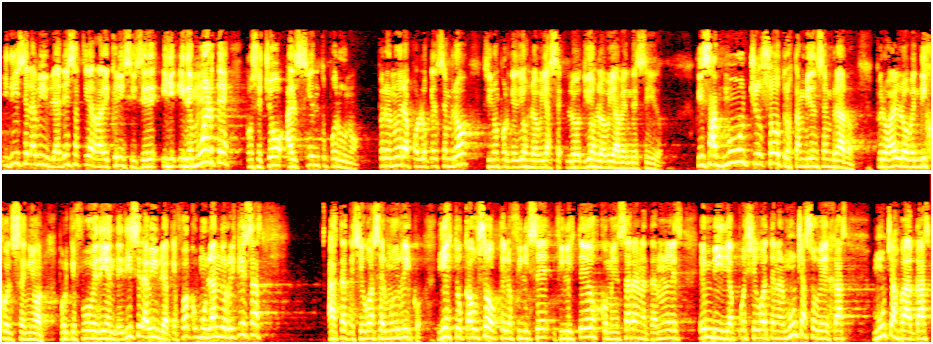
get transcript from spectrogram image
Y dice la Biblia, en esa tierra de crisis y de, muerte, cosechó al ciento por uno. Pero no era por lo que él sembró, sino porque Dios lo había, Dios lo había bendecido. Quizás muchos otros también sembraron, pero a él lo bendijo el Señor porque fue obediente. Y dice la Biblia que fue acumulando riquezas hasta que llegó a ser muy rico. Y esto causó que los filisteos comenzaran a tenerles envidia, pues llegó a tener muchas ovejas, muchas vacas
